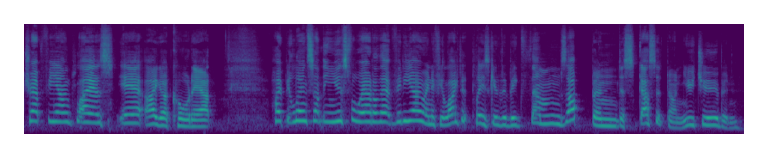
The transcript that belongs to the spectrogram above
Trap for young players. Yeah, I got caught out. Hope you learned something useful out of that video, and if you liked it, please give it a big thumbs up and discuss it on YouTube and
